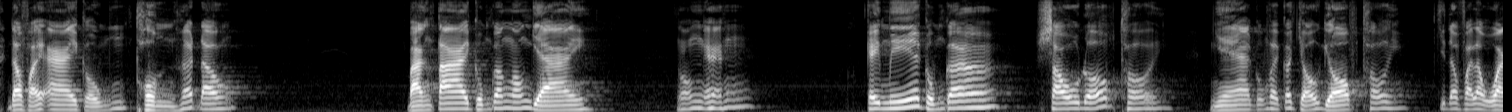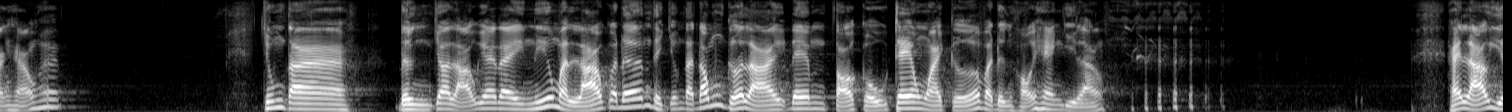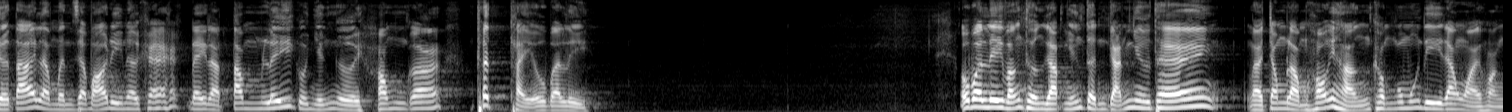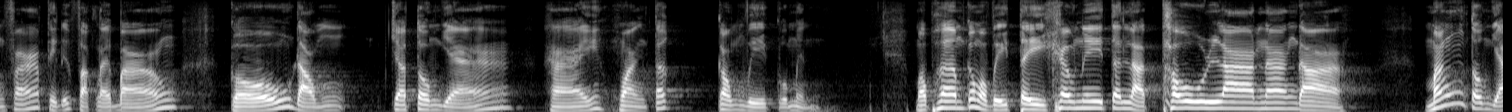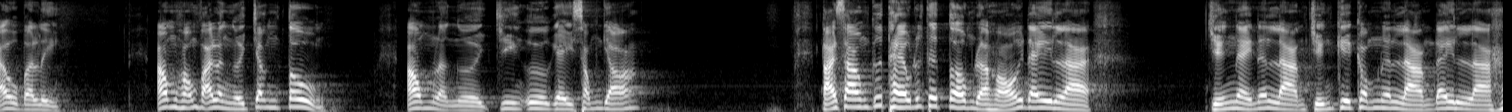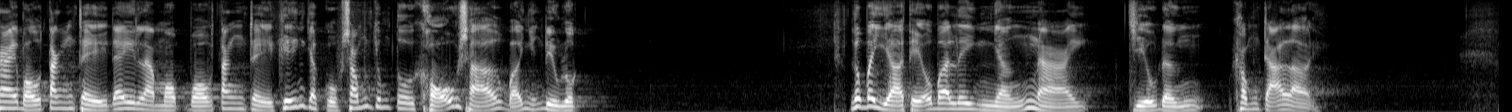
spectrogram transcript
đâu phải ai cũng thuần hết đâu bàn tay cũng có ngón dài, ngón ngắn. Cây mía cũng có sâu đốt thôi. Nhà cũng phải có chỗ dột thôi, chứ đâu phải là hoàn hảo hết. Chúng ta đừng cho lão ra đây. Nếu mà lão có đến thì chúng ta đóng cửa lại, đem tọ cụ treo ngoài cửa và đừng hỏi han gì lão. hãy lão vừa tới là mình sẽ bỏ đi nơi khác. Đây là tâm lý của những người không có thích thầy Ubali. Ubali vẫn thường gặp những tình cảnh như thế và trong lòng hối hận, không có muốn đi ra ngoài hoàng pháp thì Đức Phật lại bảo, cổ động cho tôn giả hãy hoàn tất công việc của mình. Một hôm có một vị tỳ kheo ni tên là Thâu La Nang Đà mắng tôn giả Ubali. Ông không phải là người chân tu, ông là người chuyên ưa gây sóng gió. Tại sao ông cứ theo Đức Thế Tôn rồi hỏi đây là chuyện này nên làm, chuyện kia không nên làm, đây là hai bộ tăng trì, đây là một bộ tăng trì khiến cho cuộc sống chúng tôi khổ sở bởi những điều luật. Lúc bây giờ thì Ubali nhẫn nại, chịu đựng, không trả lời.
